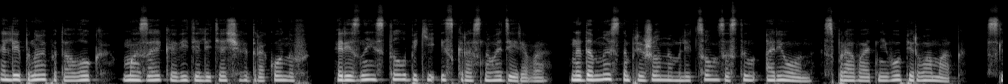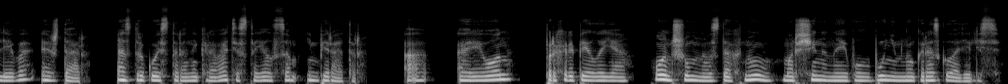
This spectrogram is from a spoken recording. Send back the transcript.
Лепной потолок, мозаика в виде летящих драконов, резные столбики из красного дерева. Надо мной с напряженным лицом застыл Орион, справа от него Первомаг, слева Эшдар, а с другой стороны кровати стоял сам Император. «А Орион?» – прохрипела я. Он шумно вздохнул, морщины на его лбу немного разгладились.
